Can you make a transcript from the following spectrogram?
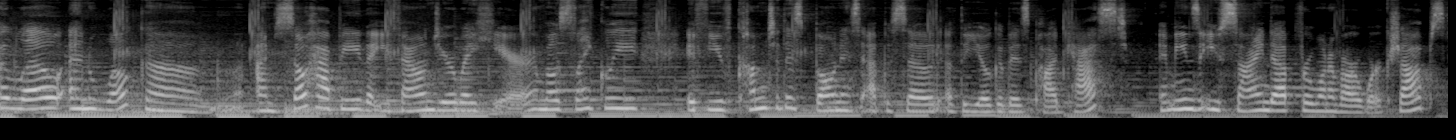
Hello and welcome. I'm so happy that you found your way here. Most likely, if you've come to this bonus episode of the Yoga Biz podcast, it means that you signed up for one of our workshops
